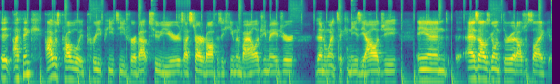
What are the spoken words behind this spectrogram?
It, I think I was probably pre PT for about two years. I started off as a human biology major, then went to kinesiology, and as I was going through it, I was just like,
